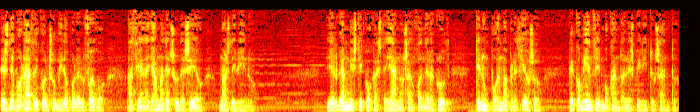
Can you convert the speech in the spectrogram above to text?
es devorado y consumido por el fuego, hacia la llama de su deseo más divino. Y el gran místico castellano, San Juan de la Cruz, tiene un poema precioso que comienza invocando al Espíritu Santo.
